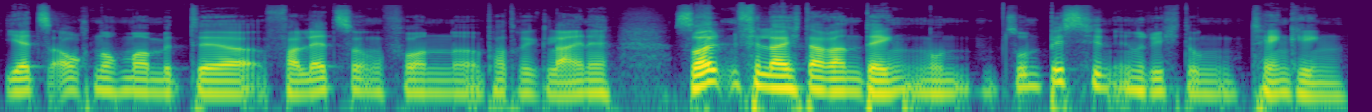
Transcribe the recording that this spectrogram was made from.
jetzt auch nochmal mit der Verletzung von äh, Patrick Leine sollten vielleicht daran denken und so ein bisschen in Richtung Tanking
